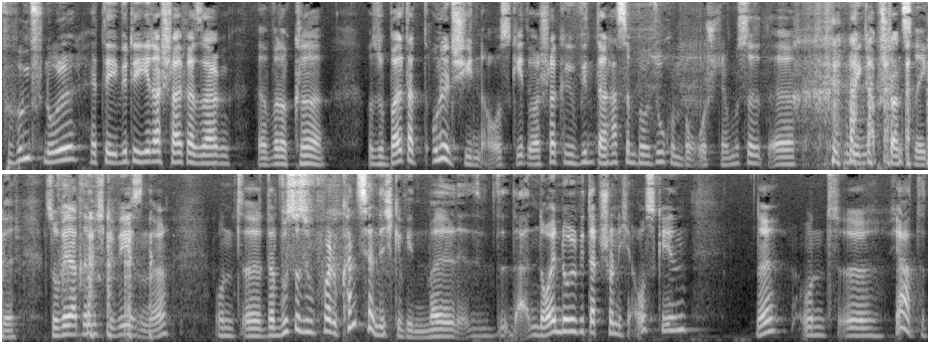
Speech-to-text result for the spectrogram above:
5-0 hätte, würde jeder Schalker sagen, ja, war doch klar. Und sobald das unentschieden ausgeht oder Schalke gewinnt, dann hast du einen Besuch im Büro stehen. Da musst du, äh, wegen Abstandsregel. So wäre das nämlich gewesen, ne? Und äh, dann wusstest du vorher, du kannst ja nicht gewinnen, weil äh, 9-0 wird das schon nicht ausgehen. Ne? Und äh, ja, das,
